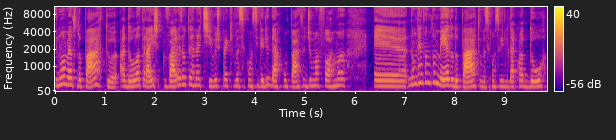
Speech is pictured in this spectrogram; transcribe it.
E no momento do parto, a doula traz várias alternativas para que você consiga lidar com o parto de uma forma é, não tem tanto medo do parto, você conseguir lidar com a dor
